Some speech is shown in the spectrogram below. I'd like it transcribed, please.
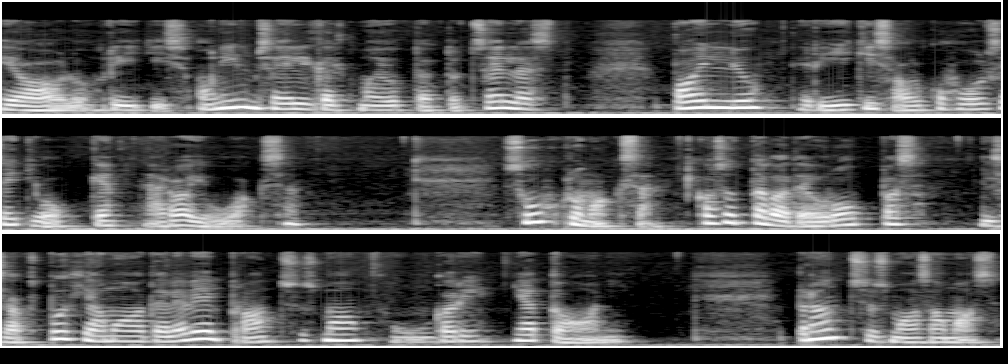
heaolu riigis on ilmselgelt mõjutatud sellest, palju riigis alkohoolseid jooke ära juuakse suhkrumakse kasutavad Euroopas lisaks Põhjamaadele veel Prantsusmaa, Ungari ja Taani. Prantsusmaa samas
